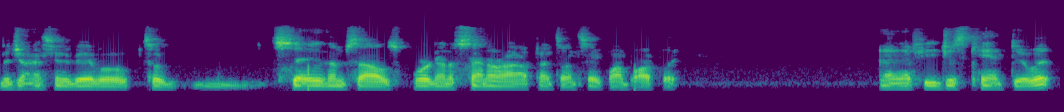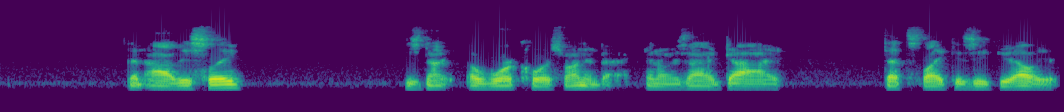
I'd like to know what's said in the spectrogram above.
The Giants need to be able to say themselves, we're going to center our offense on Saquon Barkley. And if he just can't do it, then obviously He's not a workhorse running back. You know, he's not a guy that's like Ezekiel Elliott.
